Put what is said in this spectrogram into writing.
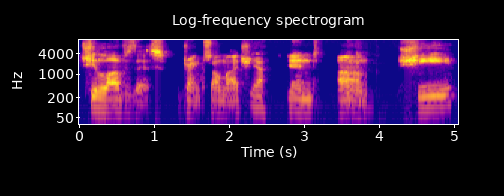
she loves this drink so much, Yeah. and um, she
